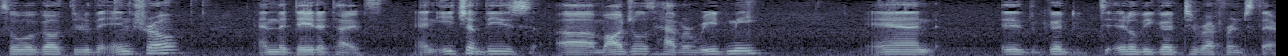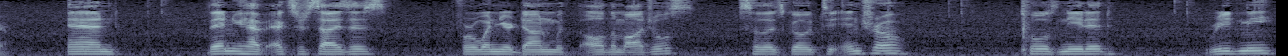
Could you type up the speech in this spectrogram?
So we'll go through the intro and the data types. And each of these uh, modules have a README. And it good. it'll be good to reference there. And then you have exercises for when you're done with all the modules. So let's go to intro, tools needed, readme.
